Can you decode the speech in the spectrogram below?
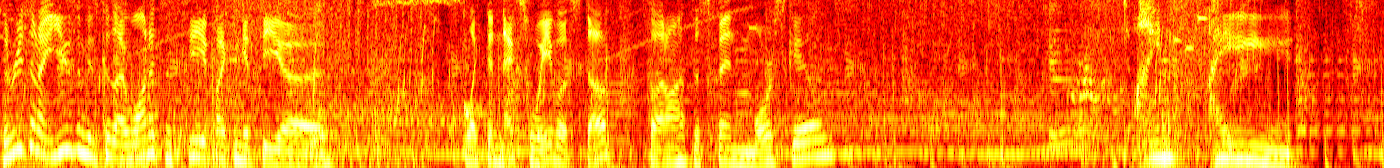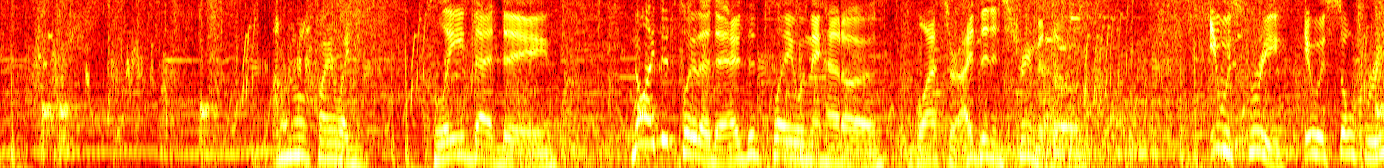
the reason I use them is because I wanted to see if I can get the, uh, like the next wave of stuff, so I don't have to spend more scales. I, I, I don't know if I like played that day No, I did play that day. I did play when they had a blaster. I didn't stream it though. It was free. It was so free.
